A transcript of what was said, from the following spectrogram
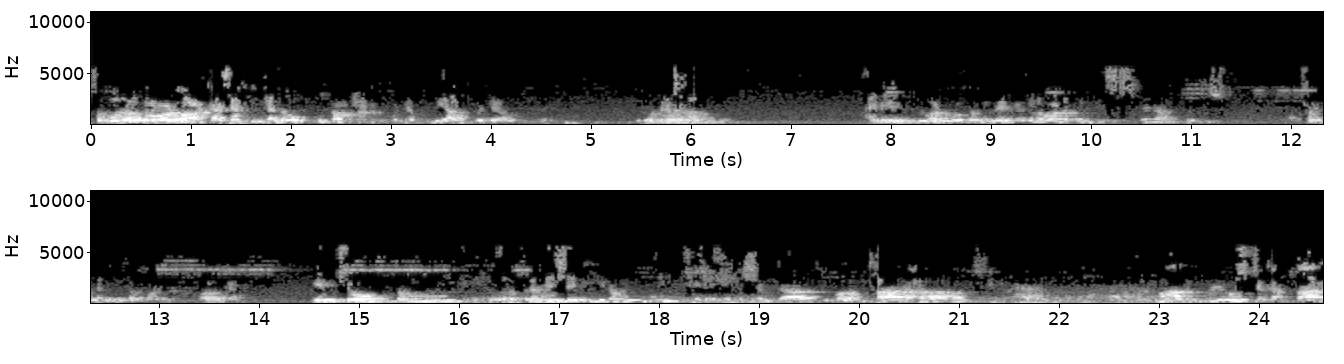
సపోజ్ అవతల వాడు ఆకాశానికి భేదం ఒప్పుకుంటా ఉన్నాడు అనుకోండి అప్పుడు ఈ అవుతుంది విరోధం అవుతుంది ఆయన ఎదుటివాడు కొంత వివేకం గల వాళ్ళని తీసుకుంటే అర్థమైందండి తప్ప ఓకే యక్షోక్తం ప్రతిశరీరం శబ్దాదుపలబ్ధార మాధుర్యోశ్చ కర్తార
